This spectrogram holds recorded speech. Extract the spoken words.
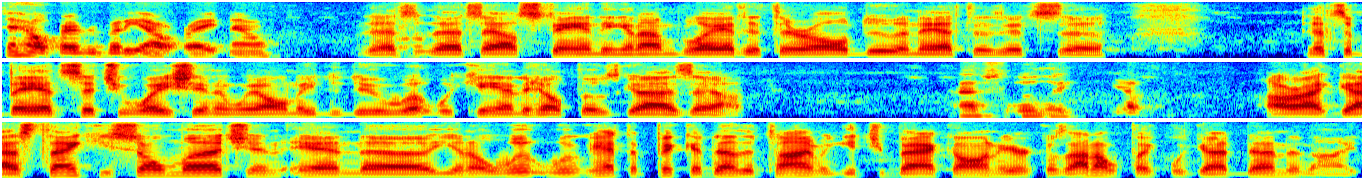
to help everybody out right now. That's that's outstanding, and I'm glad that they're all doing that. That it's uh, that's a bad situation, and we all need to do what we can to help those guys out. Absolutely. Yep. All right, guys. Thank you so much, and and uh, you know we'll we'll have to pick another time and get you back on here because I don't think we got done tonight.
